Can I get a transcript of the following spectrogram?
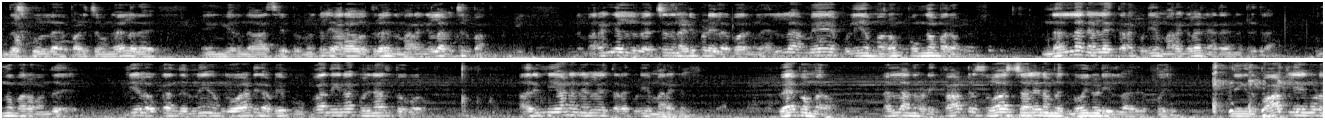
இந்த ஸ்கூல்ல படித்தவங்க அல்லது இங்கே இருந்த ஆசிரியர் பெருமக்கள் யாரோ ஒருத்தர் இந்த மரங்கள்லாம் வச்சிருப்பாங்க. இந்த மரங்கள் வச்சதன் அடிப்படையில் பாருங்களேன். எல்லாமே புளிய மரம் புங்க மரம். நல்ல நெல்லை தரக்கூடிய மரங்களை நிறைய நட்டுருக்குறாங்க. புங்க மரம் வந்து கீழே உட்காந்துருந்தே அவங்க வாட்டுக்கு அப்படியே உட்காந்திங்கன்னா கொஞ்ச நேரத்துக்கு தூக்கம் வரும். அருமையான நிழலை தரக்கூடிய மரங்கள். வேப்ப மரம். நல்லா அதனுடைய காற்று சுவாசிச்சாலே நம்மளுக்கு நோய் நொடி இல்லாத போயிடும். நீங்கள் இந்த பாட்டிலையும் கூட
